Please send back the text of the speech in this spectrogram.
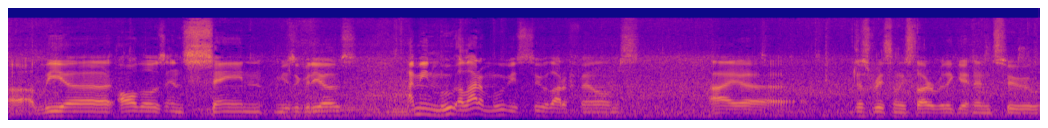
uh, Aaliyah, all those insane music videos. I mean, a lot of movies too, a lot of films. I uh, just recently started really getting into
